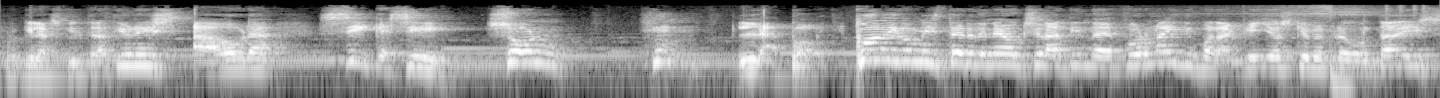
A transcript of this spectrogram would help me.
Porque las filtraciones ahora sí que sí son la polla. Código Mister de Neox en la tienda de Fortnite y para aquellos que me preguntáis,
